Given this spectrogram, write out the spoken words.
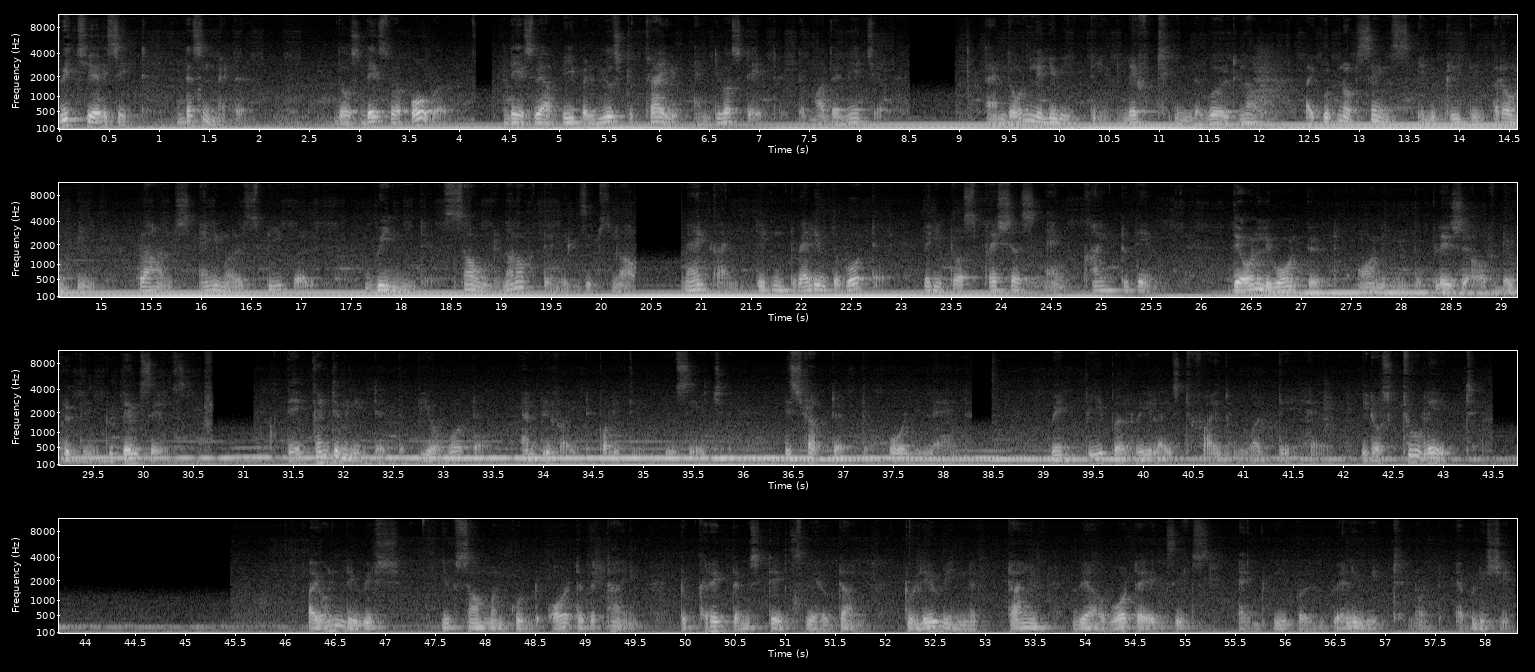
Which year is it? Doesn't matter. Those days were over. Days where people used to thrive and devastate the mother nature. I am the only living thing left in the world now. I could not sense any breathing around me. Plants, animals, people, wind, sound, none of them exists now. Mankind didn't value the water when it was precious and kind to them. They only wanted owning the pleasure of everything to themselves. They contaminated the pure water, amplified polythene usage, destructed the holy land. When people realized finally what they had, it was too late. I only wish if someone could alter the time to correct the mistakes we have done, to live in a time where water exists and people value it, not abolish it.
